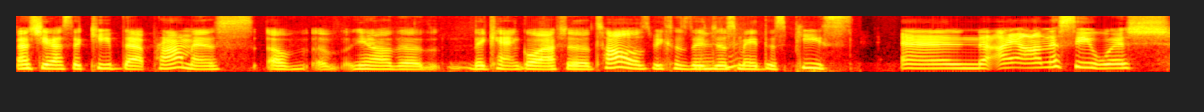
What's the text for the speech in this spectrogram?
And she has to keep that promise of, of you know the they can't go after the Talz because they just made this peace. And I honestly wish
